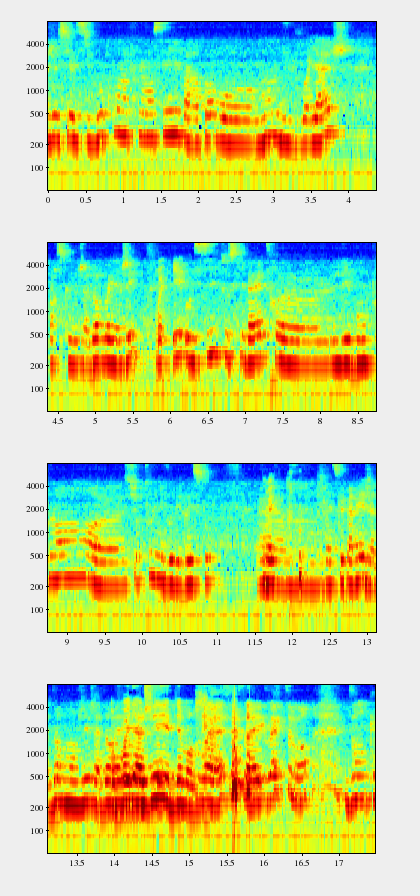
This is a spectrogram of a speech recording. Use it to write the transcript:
je suis aussi beaucoup influencée par rapport au monde du voyage parce que j'adore voyager. Et aussi tout ce qui va être euh, les bons plans, euh, surtout au niveau des restos. Euh, parce que pareil, j'adore manger, j'adore voyager et bien manger. Voilà, c'est ça, exactement. Donc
